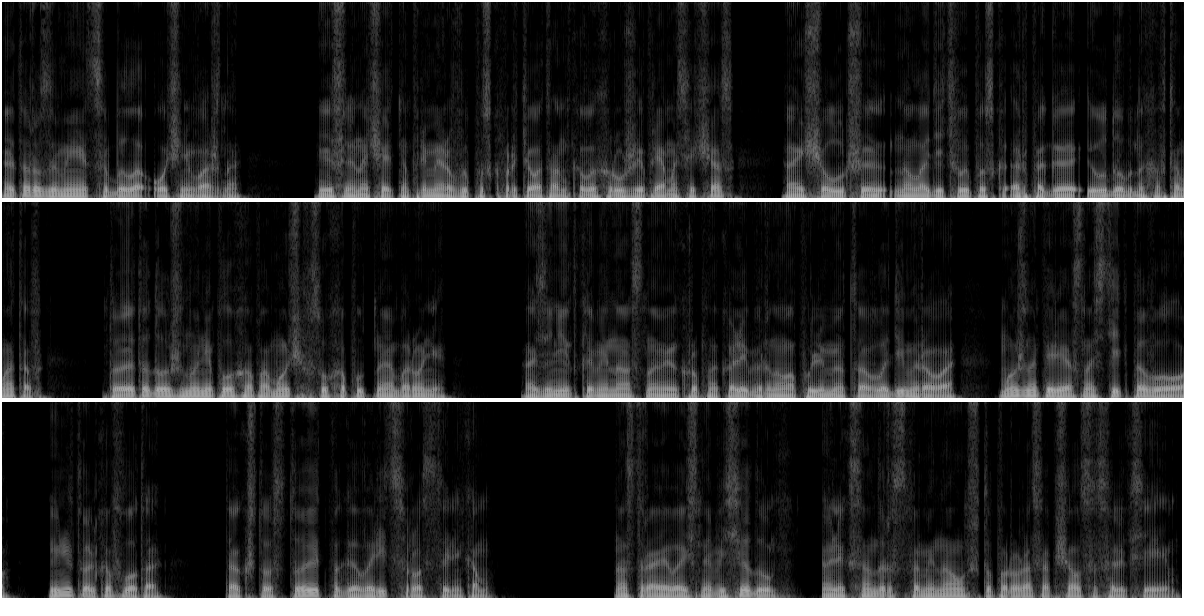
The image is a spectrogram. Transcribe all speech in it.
это, разумеется, было очень важно. Если начать, например, выпуск противотанковых ружей прямо сейчас, а еще лучше наладить выпуск РПГ и удобных автоматов, то это должно неплохо помочь в сухопутной обороне а зенитками на основе крупнокалиберного пулемета Владимирова можно переоснастить ПВО, и не только флота, так что стоит поговорить с родственником. Настраиваясь на беседу, Александр вспоминал, что пару раз общался с Алексеем,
